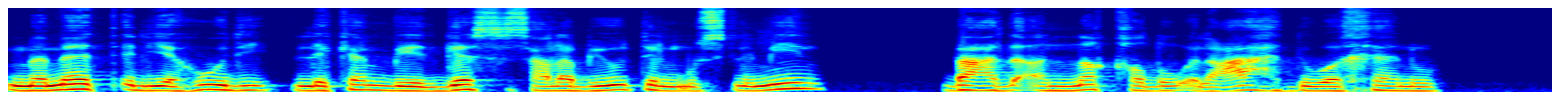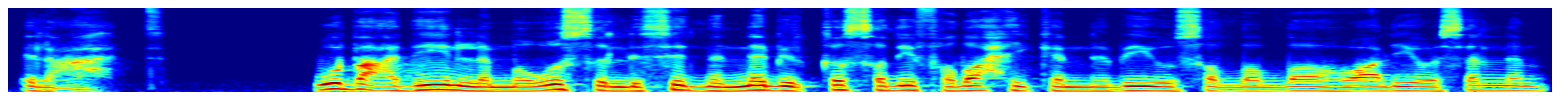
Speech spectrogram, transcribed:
ما مات اليهودي اللي كان بيتجسس على بيوت المسلمين بعد أن نقضوا العهد وخانوا العهد. وبعدين لما وصل لسيدنا النبي القصة دي فضحك النبي صلى الله عليه وسلم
